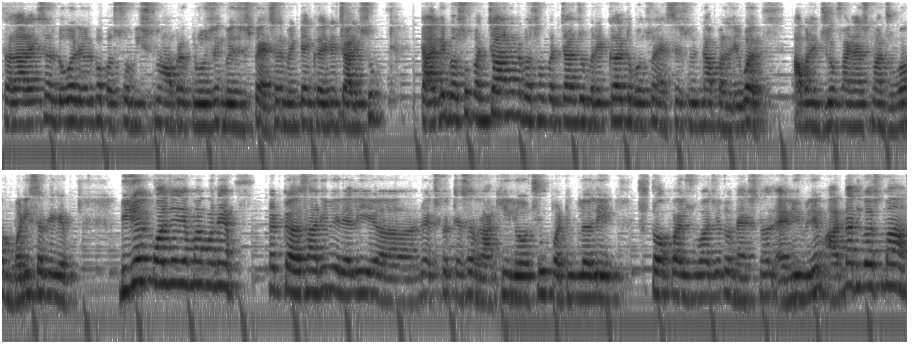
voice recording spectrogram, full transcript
સલાહ રહેશે લોઅર લેવલ પર બસો વીસનો આપણે ક્લોઝિંગ બેઝિસ પર એસએલ મેન્ટેન કરીને ચાલીશું ટાર્ગેટ બસો પંચાવન અને બસો પંચાવન જો બ્રેક કરે તો બસો એસી સુધીના પણ લેવલ આપણે જીઓ ફાઇનાન્સમાં જોવા મળી શકે છે બીજો એક કોલ છે જેમાં મને સારી એવી રેલી નું એક્સપેક્ટેશન રાખી રહ્યો છું પર્ટિક્યુલરલી સ્ટોક વાઇઝ જોવા જઈએ તો નેશનલ એલ્યુમિનિયમ આજના દિવસમાં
